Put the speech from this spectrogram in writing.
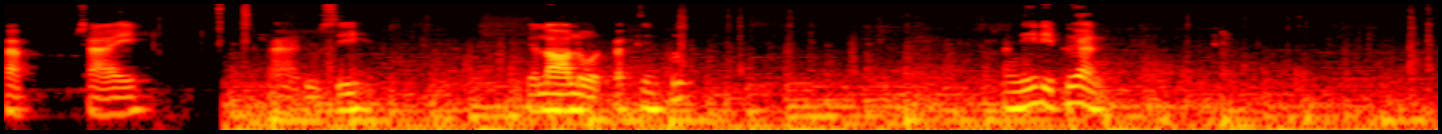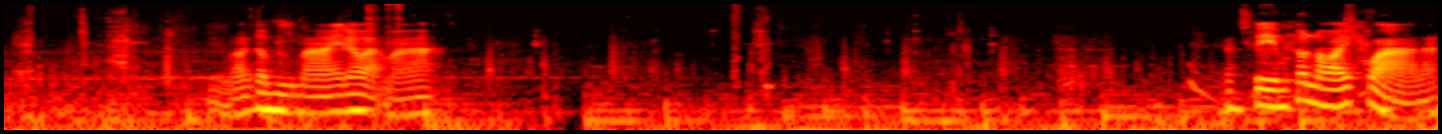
ปรับใช้ อ่า ดูซิเดี๋ยวรอโหลดแป๊บนึงปุ๊บทางนี้ดิเพื่อน อย่างน้อยก็มีไม้แล้วอะมาแต่เฟรมก็ร้อยกว่านะ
